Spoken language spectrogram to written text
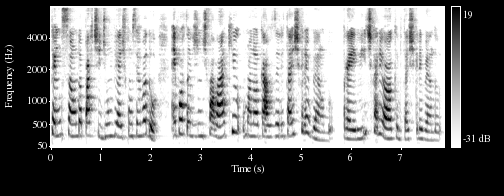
pensando a partir de um viés conservador. É importante a gente falar que o Manuel Carlos ele está escrevendo para a elite carioca, ele está escrevendo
